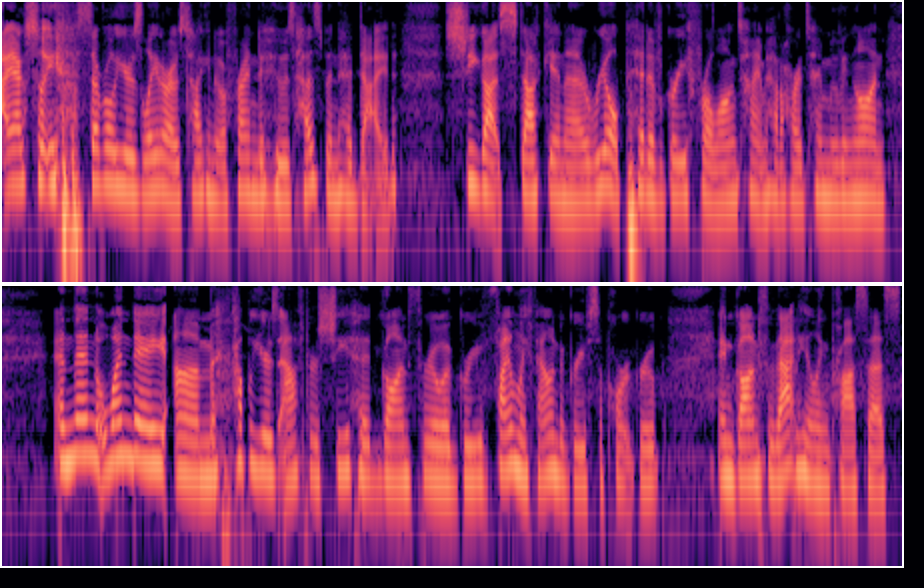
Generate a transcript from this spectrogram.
I actually, several years later, I was talking to a friend whose husband had died. She got stuck in a real pit of grief for a long time, had a hard time moving on. And then one day, um, a couple years after she had gone through a grief, finally found a grief support group and gone through that healing process,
